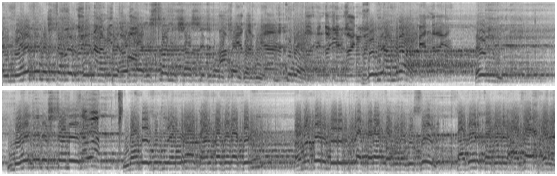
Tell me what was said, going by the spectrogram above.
এই মেয়েদ অনুষ্ঠানের পরিবর্তে আমরা ইসলামিক সাংস্কৃতিক অনুষ্ঠান করব। কিনা? যদি আমরা এই মেহেদ অনুষ্ঠানের নামে যদি আমরা গান বাজনা করি আমাদের মুরব্বীরা যারা খবরে গেছে তাদের খবরে আজাদ হবে।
